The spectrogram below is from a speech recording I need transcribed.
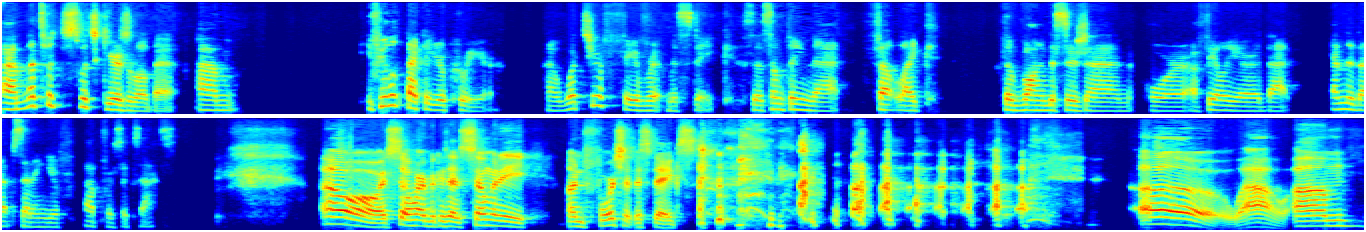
Um, let's switch, switch gears a little bit. Um, if you look back at your career, uh, what's your favorite mistake? So something that felt like the wrong decision or a failure that ended up setting you up for success. Oh, it's so hard because I have so many unfortunate mistakes. oh wow. Um,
